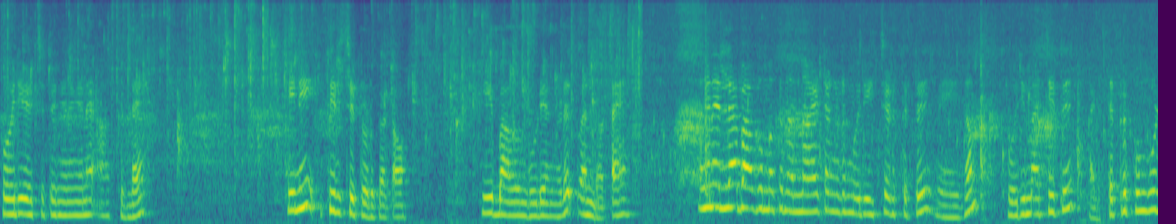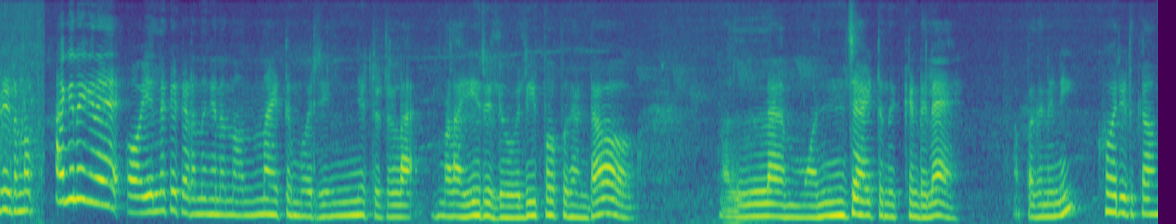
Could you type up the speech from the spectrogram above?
കോരി വെച്ചിട്ട് ഇങ്ങനെ ഇങ്ങനെ ആക്കണ്ടേ. ഇനി തിരിച്ചിട്ട് കൊടുക്കാം കേട്ടോ ഈ ഭാഗം കൂടി അങ്ങോട്ട് വെന്തോട്ടെ. അങ്ങനെ എല്ലാ ഭാഗവും ഒക്കെ നന്നായിട്ട് അങ്ങോട്ട് മുരിച്ചെടുത്തിട്ട് വേഗം കോരി മാറ്റിയിട്ട് അടുത്ത ട്രിപ്പും കൂടി ഇടണം. അങ്ങനെ ഇങ്ങനെ ഓയിലൊക്കെ കിടന്നിങ്ങനെ നന്നായിട്ട് മുരിഞ്ഞിട്ടിട്ടുള്ള നമ്മളെ ഈ ഒരു ലോലിപോപ്പ് കണ്ടോ? നല്ല മൊഞ്ചായിട്ട് നിൽക്കുന്നുണ്ട് അല്ലേ അപ്പം അതിനി കോരിയെടുക്കാം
